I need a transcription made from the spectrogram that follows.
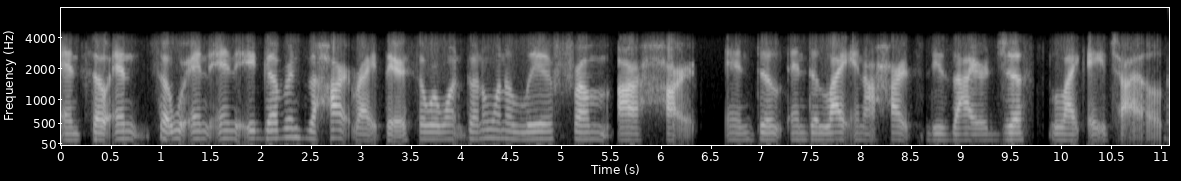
And so, and so, we're, and and it governs the heart right there. So we're want, going to want to live from our heart and de, and delight in our heart's desire, just like a child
